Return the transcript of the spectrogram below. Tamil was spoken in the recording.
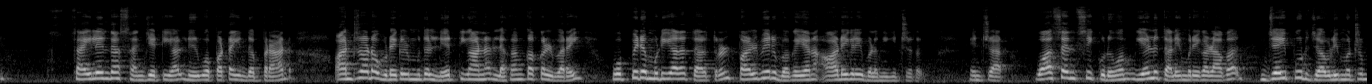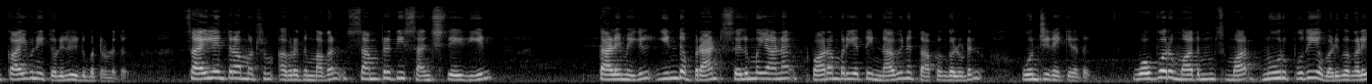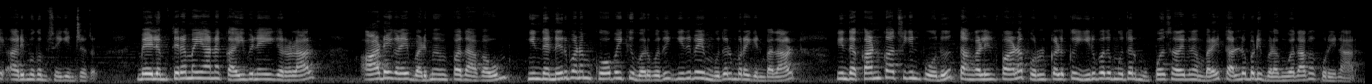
சைலேந்திர சஞ்செட்டியால் நிறுவப்பட்ட இந்த பிராண்ட் அன்றாட உடைகள் முதல் நேர்த்தியான லெஹங்காக்கள் வரை ஒப்பிட முடியாத தரத்துடன் பல்வேறு வகையான ஆடைகளை வழங்குகின்றது என்றார். வாசன்சி குடும்பம் ஏழு தலைமுறைகளாக ஜெய்ப்பூர் ஜவுளி மற்றும் கைவினை தொழிலில் ஈடுபட்டுள்ளது. சைலேந்திரா மற்றும் அவரது மகன் சம்பிரதி சஞ்ச்தேதியின் தலைமையில் இந்த பிராண்ட் செழுமையான பாரம்பரியத்தை நவீன தாக்கங்களுடன் ஒன்றிணைக்கிறது. ஒவ்வொரு மாதமும் சுமார் நூறு புதிய வடிவங்களை அறிமுகம் செய்கின்றது. மேலும் திறமையான கைவினைகளால் ஆடைகளை வடிவமைப்பதாகவும் இந்த நிறுவனம் கோவைக்கு வருவது இதுவே முதல் முறை என்பதால் இந்த கண்காட்சியின் போது தங்களின் பல பொருட்களுக்கு இருபது முதல் முப்பது சதவீதம் வரை தள்ளுபடி வழங்குவதாக கூறினார்.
